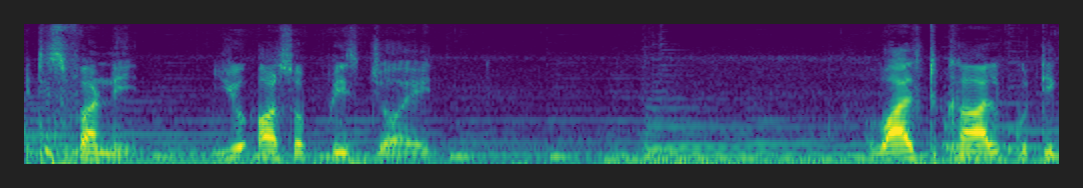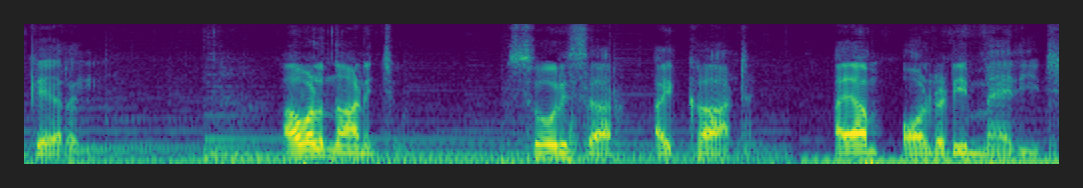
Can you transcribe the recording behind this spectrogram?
it is funny you also please join വാൾട്ട് കാൽ കുറ്റിക്കയറൽ അവൾ നാണിച്ചു sorry sir I got I am already married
